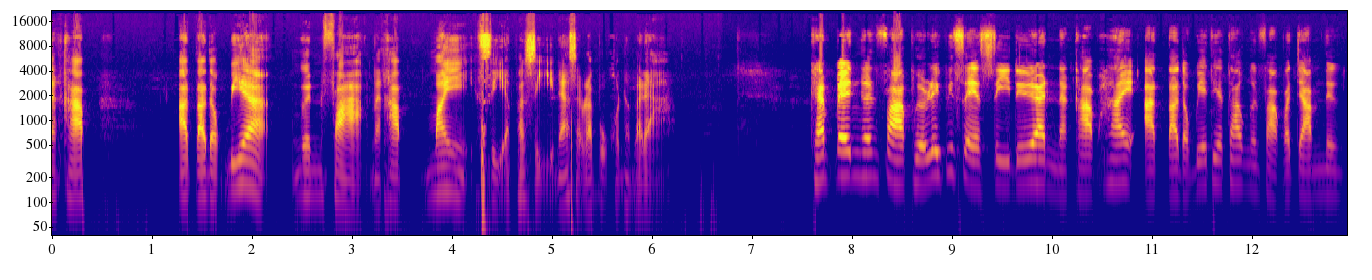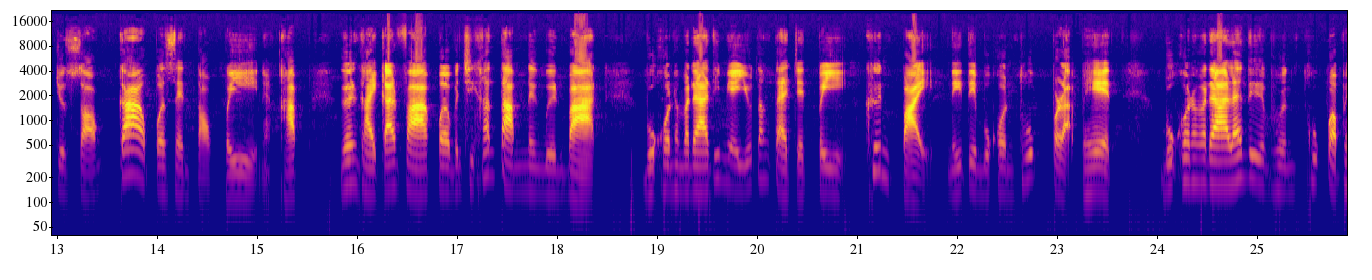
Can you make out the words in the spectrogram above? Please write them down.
นะครับอัตราดอกเบี้ยเงินฝากนะครับไม่เสียภาษีนะสำหรับบุคคลธรรมดา แคมเปญเงินฝากเผื่อเรียกพิเศษ 4 เดือนนะครับ ให้อัตราดอกเบี้ยเทียบเท่าเงินฝากประจำ 1.29%ต่อปีนะครับ เงื่อนไขการฝากเปิดบัญชีขั้นต่ำ10,000 บาท บุคคลธรรมดาที่มีอายุตั้งแต่ 7 ปีขึ้นไป นิติบุคคลทุกประเภท บุคคลธรรมดาและนิติบุคคลทุกประเภ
